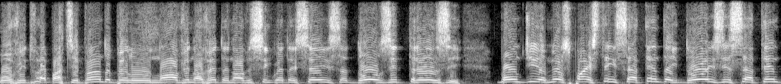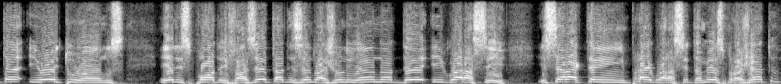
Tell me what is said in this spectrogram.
O ouvido vai participando pelo 999 56 1213. Bom dia, meus pais têm 72 e 78 anos. Eles podem fazer, está dizendo a Juliana de Iguaraci. E será que tem para Iguaraci também esse projeto?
